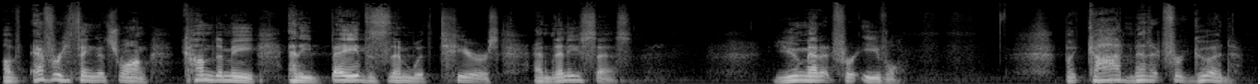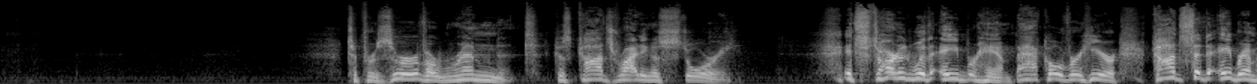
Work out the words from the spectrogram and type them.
of everything that's wrong. Come to me. And he bathes them with tears. And then he says, You meant it for evil, but God meant it for good to preserve a remnant because God's writing a story. It started with Abraham back over here. God said to Abraham,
